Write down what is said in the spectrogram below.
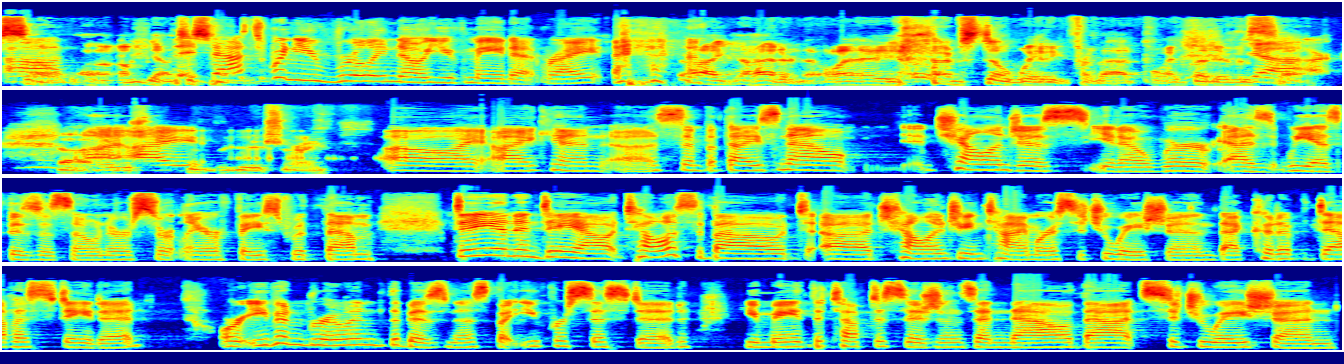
So um, um, yeah, that's when you really know you've made it, right? I, I, don't know. I, am still waiting for that point, but it was, yeah. Uh, uh, it was I, reassuring. Oh, I, I can uh, sympathize. Now, challenges, you know, we're as we as business owners certainly are faced with them day in and day out. Tell us about a challenging time or a situation that could have devastated or even ruined the business, but you persisted, you made the tough decisions, and now that situation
